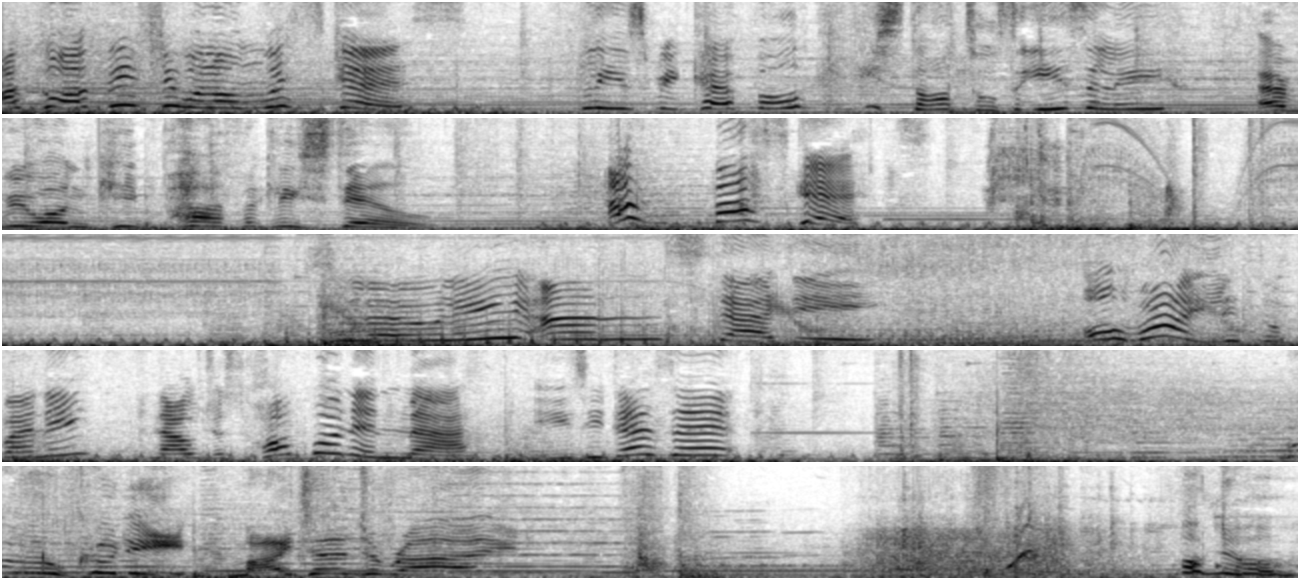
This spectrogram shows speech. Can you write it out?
I've got a visual on Whiskers! Please be careful. He startles easily. Everyone keep perfectly still. Ah, basket! Slowly and steady. All right, little bunny. Now just hop on in there. Easy does it. Oh, goody! My turn to ride. Oh no!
